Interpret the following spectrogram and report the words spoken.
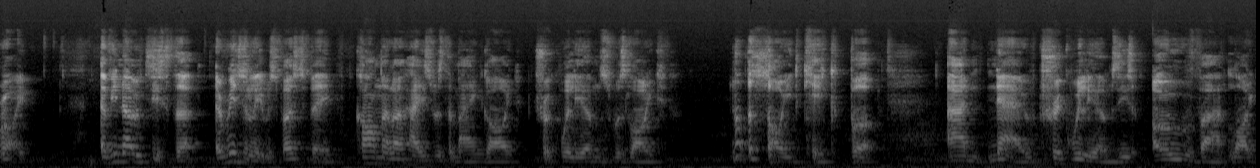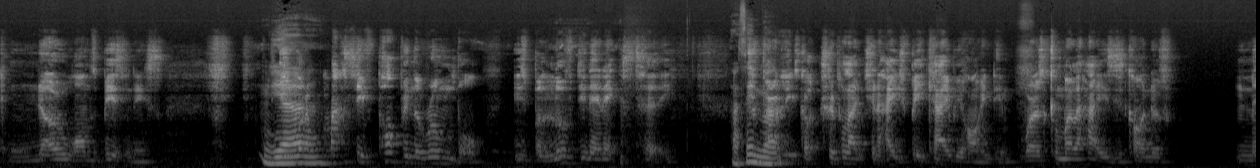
right? Have you noticed that originally it was supposed to be Carmelo Hayes was the main guy, Trick Williams was like not the sidekick, but and now Trick Williams is over like no one's business. Yeah, a massive pop in the rumble. He's beloved in NXT. I think that, Apparently, he's got Triple H and HBK behind him, whereas Carmelo Hayes is kind of meh,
